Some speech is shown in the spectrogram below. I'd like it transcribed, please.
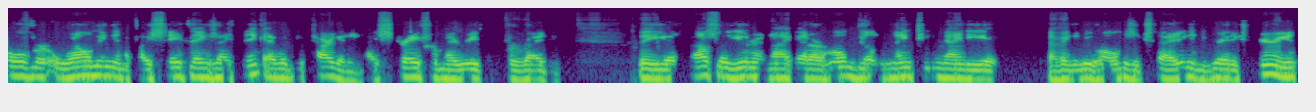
overwhelming, and if I say things I think, I would be targeted. I stray from my reason for writing. The uh, spousal unit and I had our home built in 1998. Having a new home is exciting and a great experience.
